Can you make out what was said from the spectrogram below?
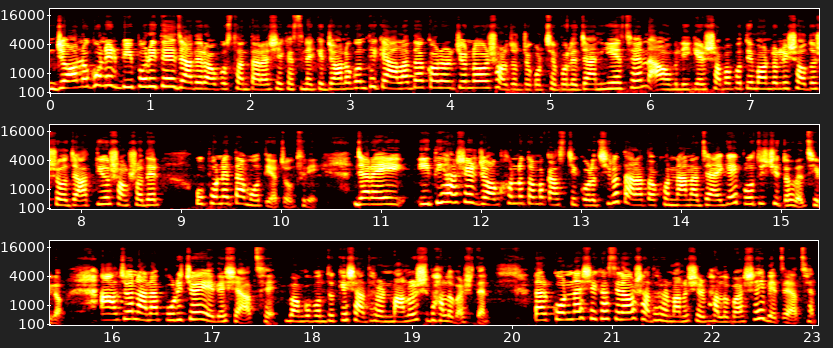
জনগণের বিপরীতে যাদের অবস্থান, তারা শেখ হাসিনাকে জনগণ থেকে আলাদা করার জন্য ষড়যন্ত্র করছে বলে জানিয়েছেন আওয়ামী লীগের সভাপতি মণ্ডলীর সদস্য জাতীয় সংসদের উপনেতা মতিয়া চৌধুরী। যারা এই ইতিহাসের জঘন্যতম কাজটি করেছিল, তারা তখন নানা জায়গায় প্রতিষ্ঠিত হয়েছিল। আজও নানা পরিচয়ে এদেশে আছে। বঙ্গবন্ধুকে সাধারণ মানুষ ভালোবাসতেন। তার কন্যা শেখ হাসিনাও সাধারণ মানুষের ভালোবাসায় বেঁচে আছেন।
